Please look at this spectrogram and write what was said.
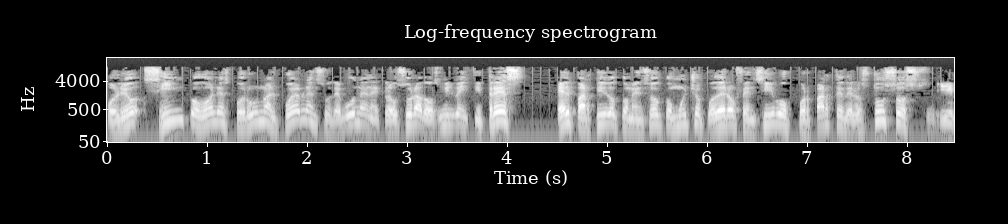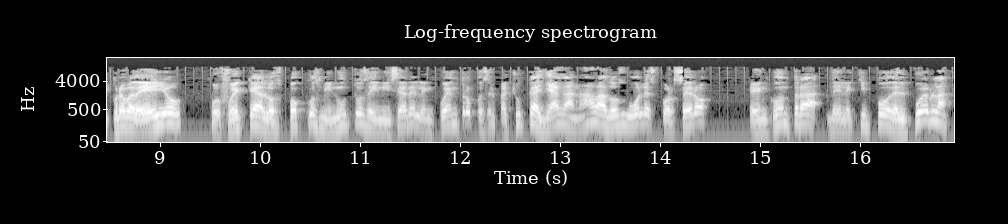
volvió cinco goles por uno al Puebla en su debut en el clausura 2023. El partido comenzó con mucho poder ofensivo por parte de los Tuzos y prueba de ello pues fue que a los pocos minutos de iniciar el encuentro, pues el Pachuca ya ganaba dos goles por cero en contra del equipo del Puebla.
